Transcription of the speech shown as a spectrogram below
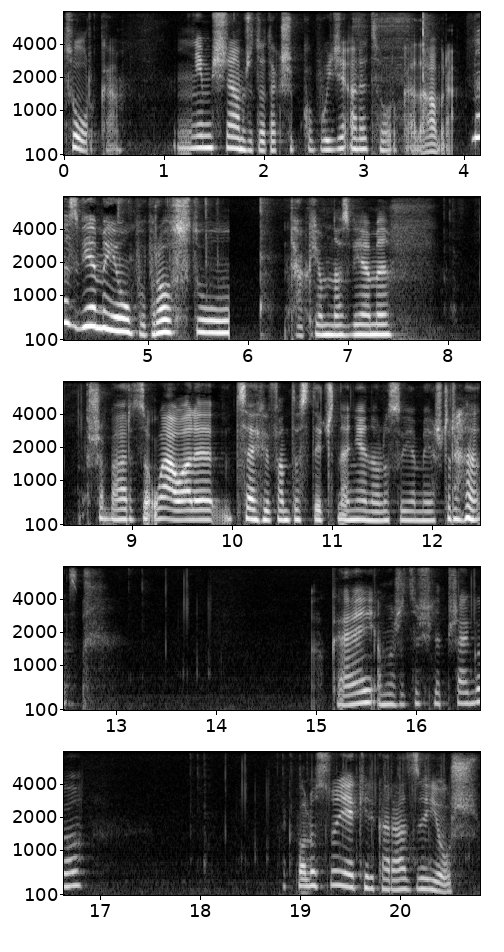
Córka. Nie myślałam, że to tak szybko pójdzie, ale córka, dobra. Nazwiemy ją po prostu. Tak ją nazwiemy. Proszę bardzo. Wow, ale cechy fantastyczne. Nie no, losujemy jeszcze raz. Okej, a może coś lepszego? Tak polosuję kilka razy już.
